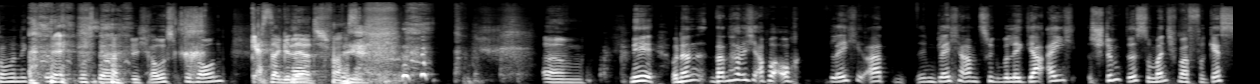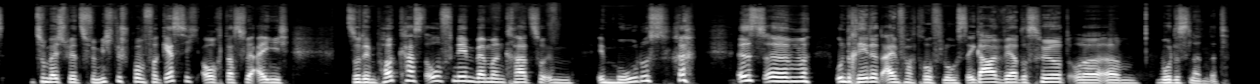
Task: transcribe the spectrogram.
Dominik. Muss ja natürlich rausposaunen. Gestern gelernt, Spaß. ähm, nee, und dann, dann habe ich aber auch gleich, Art- im gleichen Abendzug überlegt, ja, eigentlich stimmt es. So manchmal vergesse, zum Beispiel jetzt für mich gesprochen, vergesse ich auch, dass wir eigentlich so den Podcast aufnehmen, wenn man gerade so im, im Modus ist ähm, und redet einfach drauf los. Egal wer das hört oder ähm, wo das landet.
